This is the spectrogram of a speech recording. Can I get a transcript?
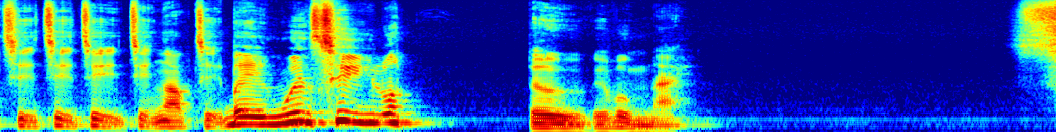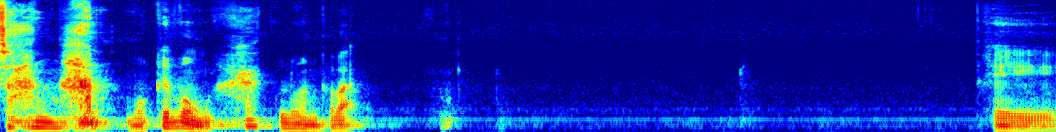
chị chị chị chị Ngọc, chị bê nguyên si luôn từ cái vùng này sang hẳn một cái vùng khác luôn các bạn. Thì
